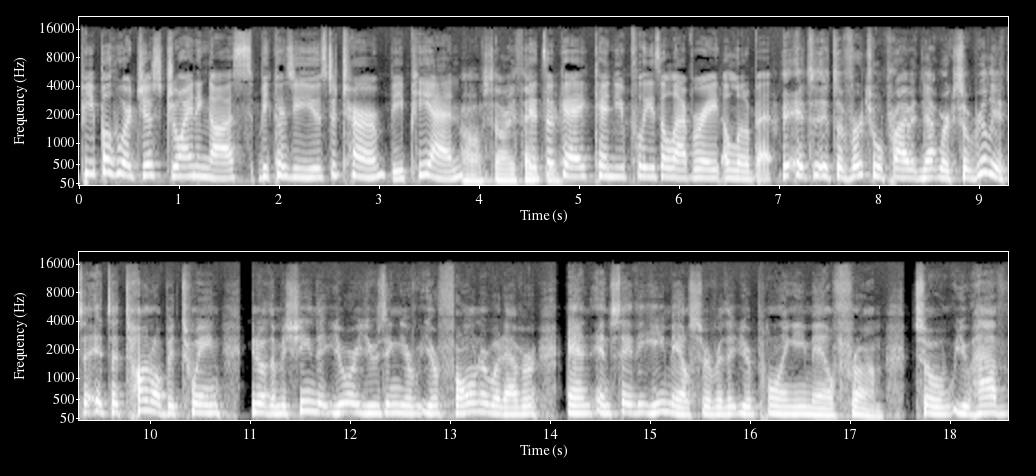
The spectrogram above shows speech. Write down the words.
people who are just joining us because you used a term VPN. Oh, sorry. Thank it's you. It's okay. Can you please elaborate a little bit? It's it's a virtual private network. So really, it's a it's a tunnel between you know the machine that you're using, your your phone or whatever, and and say the email server that you're pulling email from. So you have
